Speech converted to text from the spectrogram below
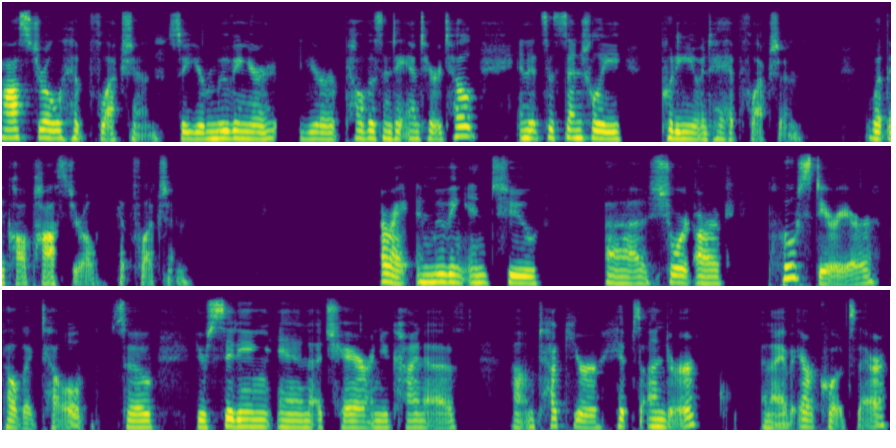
postural hip flexion. So you're moving your, your pelvis into anterior tilt, and it's essentially putting you into hip flexion, what they call postural hip flexion. All right, and moving into uh, short arc posterior pelvic tilt. So you're sitting in a chair and you kind of um, tuck your hips under, and I have air quotes there.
